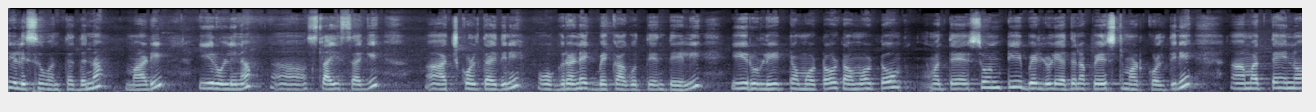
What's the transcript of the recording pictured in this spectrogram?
ತಿಳಿಸುವಂಥದ್ದನ್ನು ಮಾಡಿ. ಈರುಳ್ಳಿನ ಸ್ಲೈಸಾಗಿ ಹಚ್ಕೊಳ್ತಾ ಇದ್ದೀನಿ. ಒಗ್ಗರಣೆಗೆ ಬೇಕಾಗುತ್ತೆ ಅಂತೇಳಿ ಈರುಳ್ಳಿ, ಟೊಮೊಟೊ ಟೊಮೊಟೊ, ಮತ್ತು ಶುಂಠಿ, ಬೆಳ್ಳುಳ್ಳಿ ಅದನ್ನು ಪೇಸ್ಟ್ ಮಾಡ್ಕೊಳ್ತೀನಿ. ಮತ್ತು ಇನ್ನು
